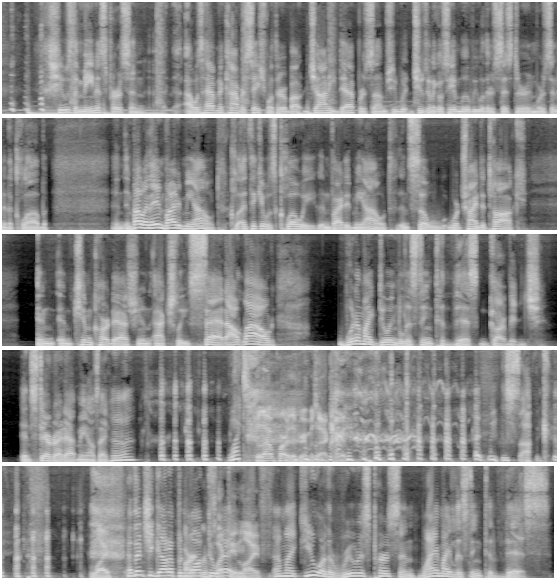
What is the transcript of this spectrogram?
she was the meanest person. I was having a conversation with her about Johnny Depp or something. She w- she was going to go see a movie with her sister, and we're sitting at a club. And, and by the way, they invited me out. I think it was Chloe invited me out, and so we're trying to talk. And and Kim Kardashian actually said out loud, "What am I doing listening to this garbage?" And stared right at me. I was like, "Huh." What? so that part of the dream was accurate. you suck. Life. And then she got up and Art walked reflecting away. life. I'm like, you are the rudest person. Why am I listening to this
